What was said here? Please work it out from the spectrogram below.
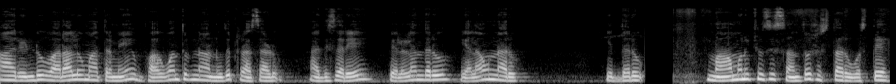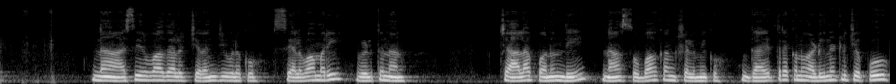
ఆ రెండు వరాలు మాత్రమే భగవంతుడు నా నుదుట రాశాడు. అది సరే పిల్లలందరూ ఎలా ఉన్నారు? ఇద్దరు మామను చూసి సంతోషిస్తారు వస్తే. నా ఆశీర్వాదాలు చిరంజీవులకు సెలవా మరి వెళుతున్నాను. చాలా పనుంది నా శుభాకాంక్షలు మీకు. గాయత్రకను అడిగినట్లు చెప్పు.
